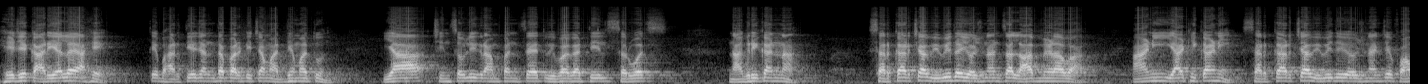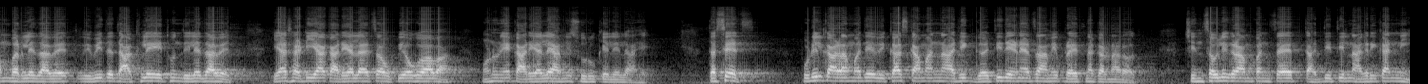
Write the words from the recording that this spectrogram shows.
हे जे कार्यालय आहे ते भारतीय जनता पार्टीच्या माध्यमातून या चिंचवली ग्रामपंचायत विभागातील सर्वच नागरिकांना सरकारच्या विविध योजनांचा लाभ मिळावा आणि या ठिकाणी सरकारच्या विविध योजनांचे फॉर्म भरले जावेत विविध दाखले इथून दिले जावेत यासाठी या कार्यालयाचा उपयोग व्हावा म्हणून हे कार्यालय आम्ही सुरू केलेलं आहे. तसेच पुढील काळामध्ये विकास कामांना अधिक गती देण्याचा आम्ही प्रयत्न करणार आहोत. चिंचवली ग्रामपंचायत हद्दीतील नागरिकांनी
